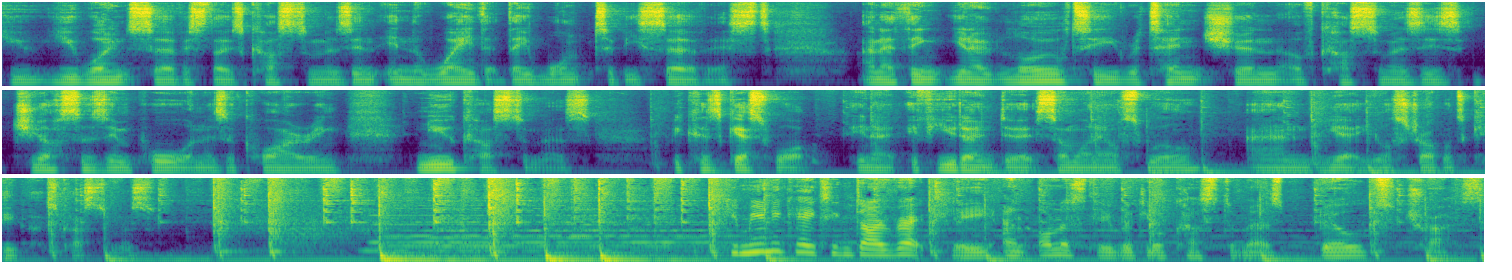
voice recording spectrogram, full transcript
you, you won't service those customers in, in the way that they want to be serviced and I think, you know, loyalty, retention of customers is just as important as acquiring new customers. Because guess what? You know, if you don't do it, someone else will. And yeah, you'll struggle to keep those customers. Communicating directly and honestly with your customers builds trust.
